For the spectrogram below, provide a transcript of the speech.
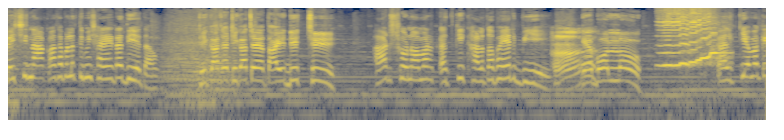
বেশি না কথা বলে তুমি সানিটা দিয়ে দাও। ঠিক আছে ঠিক আছে তাই দিচ্ছি। আর শোনো আমার আজকে খালাতো ভাইয়ের বিয়ে। কে বলল? কালকে আমাকে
